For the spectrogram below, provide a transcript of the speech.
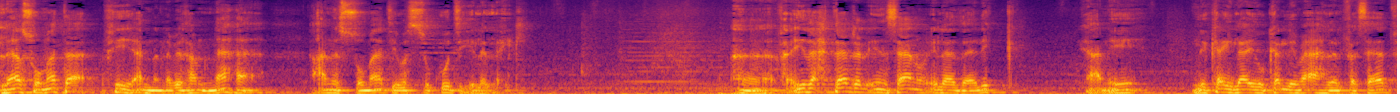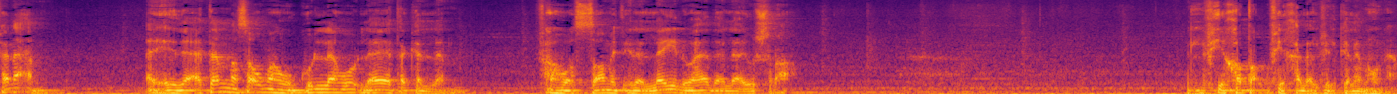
لا صمت فيه أن النبي صلى الله عليه وسلم نهى عن الصمات والسكوت إلى الليل. فإذا احتاج الإنسان إلى ذلك يعني لكي لا يكلم أهل الفساد فنعم. إذا أتم صومه كله لا يتكلم فهو الصامت إلى الليل وهذا لا يشرع. في خطأ في خلل في الكلام هنا.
